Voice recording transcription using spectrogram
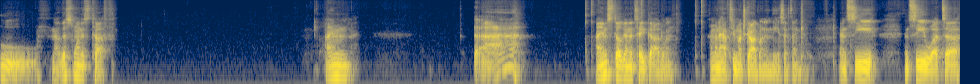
Ooh, now this one is tough. I'm ah, I am still gonna take Godwin. I'm gonna have too much Godwin in these, I think, and see and see what uh,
